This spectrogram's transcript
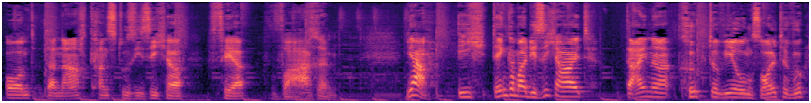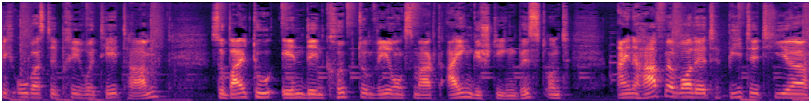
und danach kannst du sie sicher verwahren. Ja, ich denke mal, die Sicherheit deiner Kryptowährung sollte wirklich oberste Priorität haben, sobald du in den Kryptowährungsmarkt eingestiegen bist und eine Hardware-Wallet bietet hier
